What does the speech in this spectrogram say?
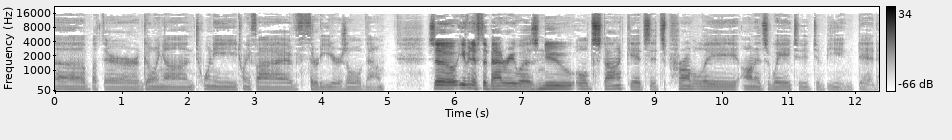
uh, but they're going on 20, 25, 30 years old now. So even if the battery was new, old stock, it's it's probably on its way to, to being dead.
